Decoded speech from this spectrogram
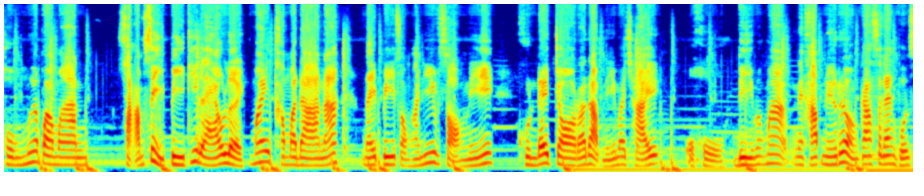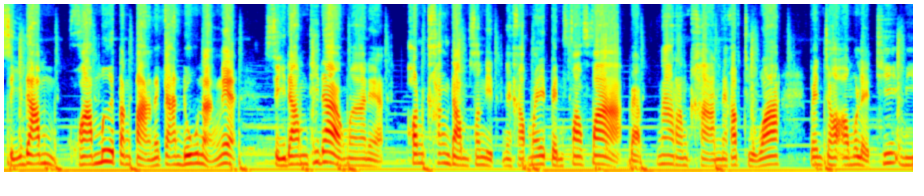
ธงเมื่อประมาณ 3-4 ปีที่แล้วเลย ไม่ธรรมดานะ ในปี 2022 นี้ คุณได้จอระดับนี้มาใช้ โอ้โห ดีมาก ๆ นะครับ ในเรื่องของการแสดงผลสีดำ ความมืดต่างๆ ในการดูหนังเนี่ย สีดำที่ได้ออกมาเนี่ย ค่อนข้างดำสนิทนะครับ ไม่เป็นฝ้าๆ แบบน่ารำคาญนะครับ ถือว่าเป็นจอ AMOLED ที่มี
